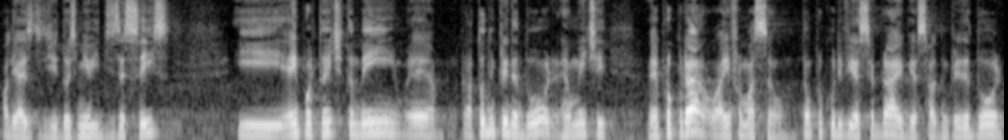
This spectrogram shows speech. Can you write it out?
aliás, de 2016, e é importante também é, para todo empreendedor realmente é, procurar a informação. Então procure via Sebrae, via Sala do Empreendedor,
